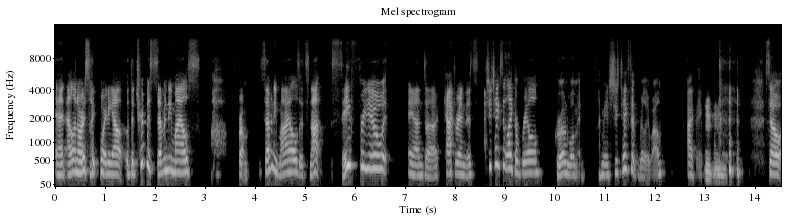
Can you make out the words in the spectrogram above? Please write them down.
And Eleanor is like pointing out the trip is 70 miles from 70 miles. It's not safe for you. And uh, Catherine is, she takes it like a real grown woman. I mean, she takes it really well, I think. Mm-hmm. so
